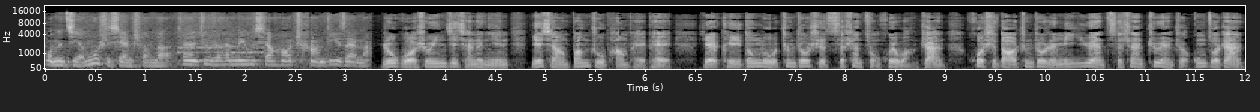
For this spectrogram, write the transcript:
我们节目是现成的，现在就是还没有想好场地在哪。如果收音机前的您也想帮助庞培培，也可以登录郑州市慈善总会网站，或是到郑州人民医院慈善志愿者工作站，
